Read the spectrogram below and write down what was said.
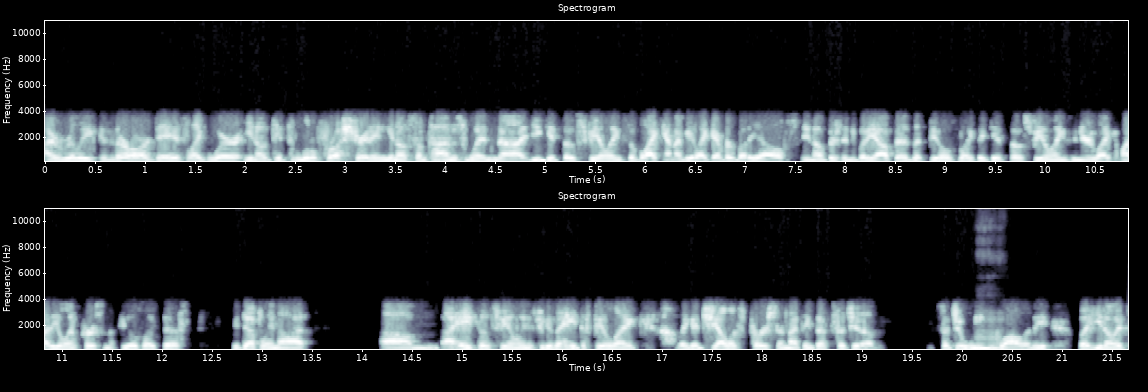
I really because there are days like where you know it gets a little frustrating. You know, sometimes when uh, you get those feelings of why can't I be like everybody else? You know, if there's anybody out there that feels like they get those feelings, and you're like, am I the only person that feels like this? You're definitely not. Um, I hate those feelings because I hate to feel like like a jealous person. I think that's such a such a weak mm-hmm. quality. But you know, it's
